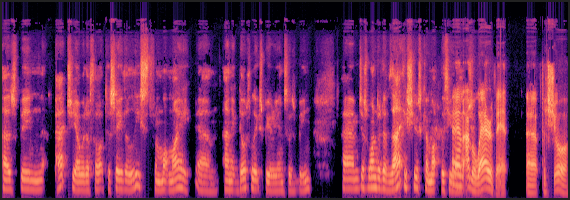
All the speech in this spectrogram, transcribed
has been patchy, I would have thought, to say the least, from what my um, anecdotal experience has been. Um, just wondered if that issue's come up with you. Um, I'm aware of it, uh, for sure.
